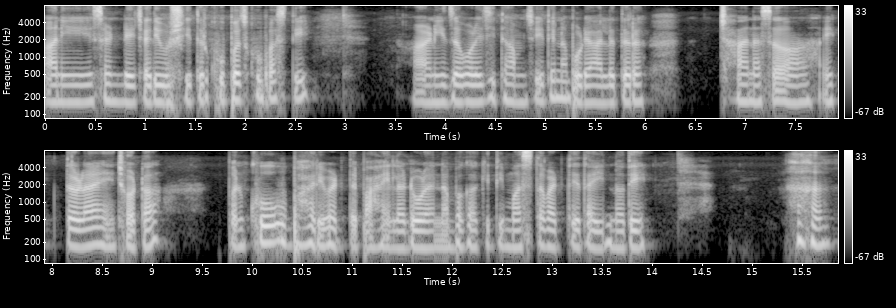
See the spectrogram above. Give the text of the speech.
आणि संडेच्या दिवशी तर खूपच खूप असते. आणि जवळच इथं आमच्या इथे ना पुढे आलं तर छान असं एक तळं आहे छोटा. पण खूप भारी वाटतं पाहायला डोळ्यांना. बघा किती मस्त वाटते ताईंना ते.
